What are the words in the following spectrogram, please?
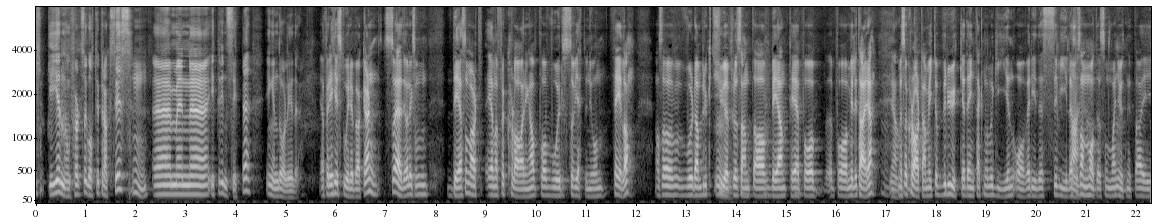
ikke gjennomført så godt i praksis, eh, men uh, i prinsippet ingen dårlig idé. Ja, for I historiebøkene så er det jo liksom det som har vært en av forklaringene på hvor Sovjetunionen feila. Altså hvor de brukte 20% av BNP på, på militæret. Ja. Men så klarte de ikke å bruke den teknologien over i det sivile Nei. på samme måte som man utnytta i,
